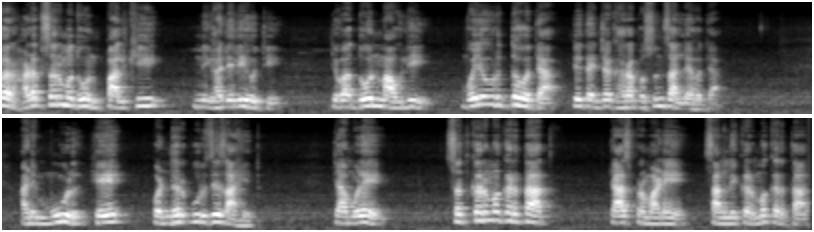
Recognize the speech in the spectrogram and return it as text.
तर हडपसरमधून पालखी निघालेली होती. तेव्हा दोन माऊली वयोवृद्ध होत्या. ते त्यांच्या घरापासून चालल्या होत्या. आणि मूळ हे पंढरपूरचेच आहेत. त्यामुळे सत्कर्म करतात. त्याचप्रमाणे चांगले कर्म करतात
